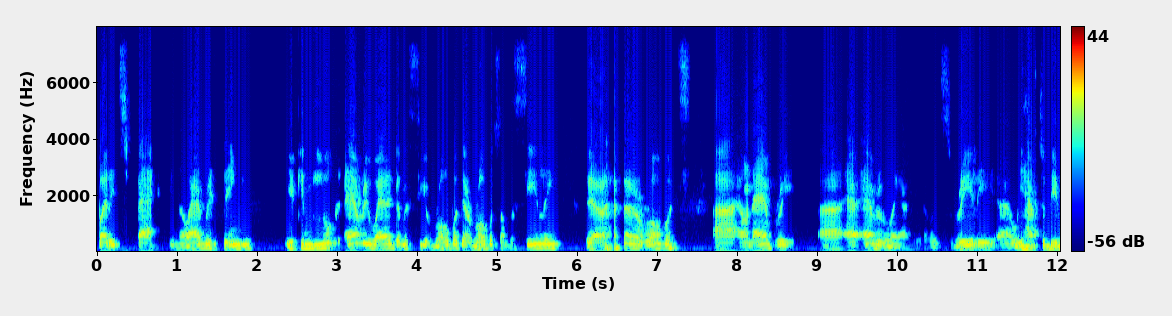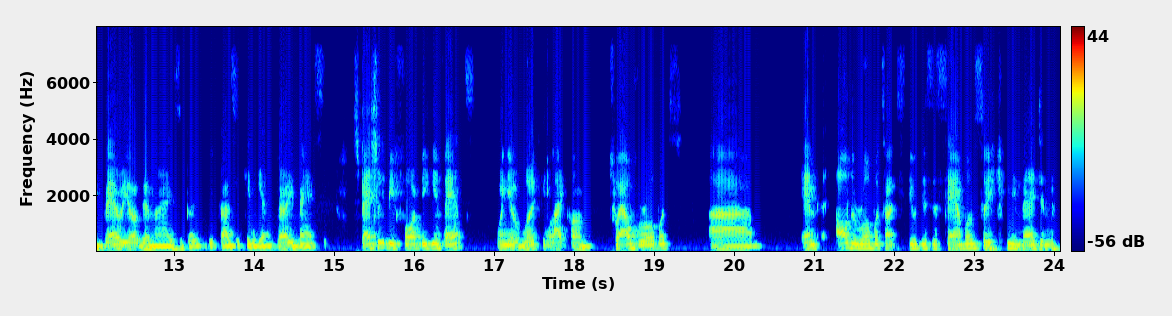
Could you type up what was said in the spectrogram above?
but it's packed. You know, everything. You can look everywhere. You're gonna see a robot. There are robots on the ceiling. There are robots uh, on every uh, everywhere. You know, it's really uh, we have to be very organized, because it can get very messy, especially before big events when you're working like on 12 robots. Um, and all the robots are still disassembled, so you can imagine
